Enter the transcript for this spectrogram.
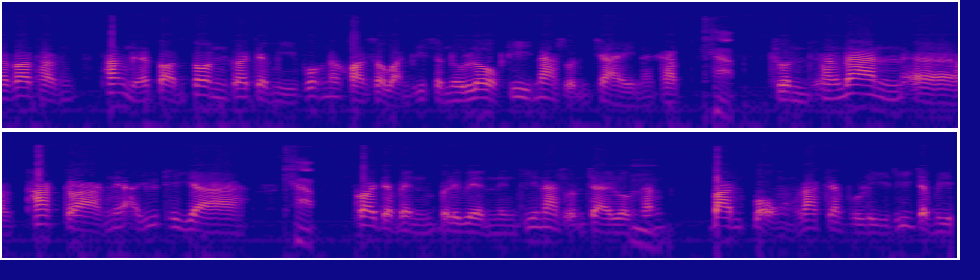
แล้วก็ทางภาคเหนือตอนต้นก็จะมีพวกนครสวรรค์พิษณุโลกที่น่าสนใจนะครับครับ ส่วนทางด้านเอ่อภาคกลางเนี่ยอยุธยาครับก็จะเป็นบริเวณหนึ่งที่น่าสนใจรวมทั้งบ้านโป่งราชบุรีที่จะมี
